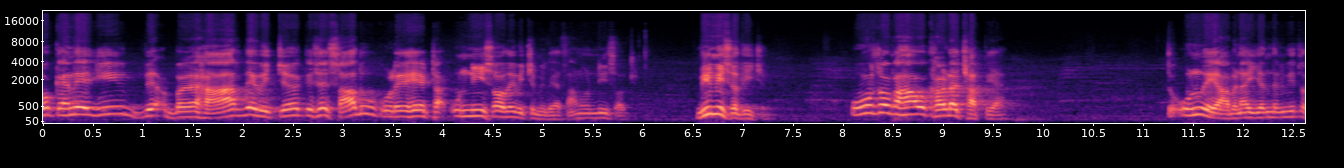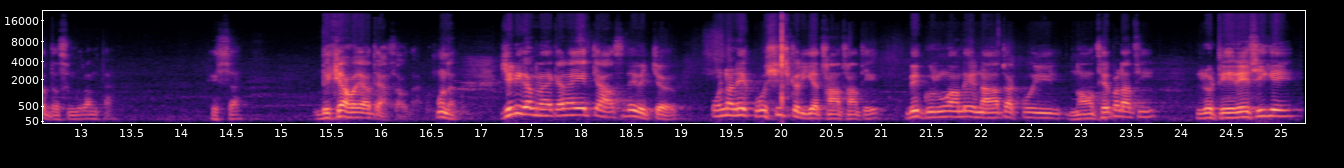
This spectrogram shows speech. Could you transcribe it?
ਉਹ ਕਹਿੰਦੇ ਜੀ ਬਿ- ਬਿਹਾਰ ਦੇ ਵਿੱਚ ਕਿਸੇ ਸਾਧੂ ਕੋਲੇ ਇਹ ਅਠ- 1900 ਦੇ ਵਿੱਚ ਮਿਲਿਆ ਸਾਨੂੰ 1900 ਚ 20ਵੀਂ ਸਦੀ ਚ। ਉਹ ਤੋਂ ਗਾਹਾਂ ਉਹ ਖਰੜਾ ਛਾਪਿਆ। ਤੇ ਉਹਨੂੰ ਇਹ ਆ ਬਣਾਈ ਜਾਂਦੇ ਨੇ ਤਾਂ ਦਸਮ ਗ੍ਰੰਥ ਆ, ਹਿੱਸਾ। ਲਿਖਿਆ ਹੋਇਆ ਇਤਿਹਾਸ ਉਹਦਾ। ਹੁਣ ਜਿਹੜੀ ਗੱਲ ਮੈਂ ਕਹਿੰਦਾ ਇਹ ਇਤਿਹਾਸ ਦੇ ਵਿੱਚ ਉਹਨਾਂ ਨੇ ਕੋਸ਼ਿਸ਼ ਕਰੀ ਹੈ ਥਾਂ ਥਾਂ ਤੇ ਵੀ ਗੁਰੂਆਂ ਦੇ ਨਾਂ ਤਾਂ ਕੋਈ ਨਾਂ ਥੇ ਪੜਾ ਸੀ, ਲੁਟੇਰੇ ਸੀਗੇ।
